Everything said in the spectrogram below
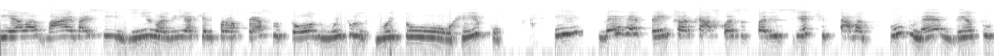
e ela vai, vai seguindo ali aquele processo todo, muito, muito rico, e de repente, a hora que as coisas parecia que estava tudo, né, dentro,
